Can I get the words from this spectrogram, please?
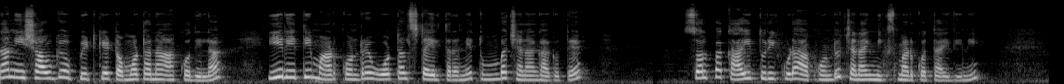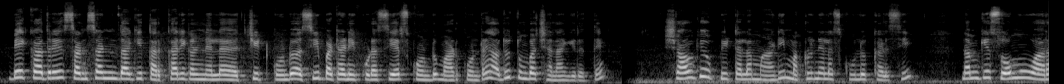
ನಾನು ಈ ಶಾವಿಗೆ ಉಪ್ಪಿಟ್ಟಿಗೆ ಟೊಮೊಟೊನ ಹಾಕೋದಿಲ್ಲ. ಈ ರೀತಿ ಮಾಡಿಕೊಂಡ್ರೆ ಹೋಟಲ್ ಸ್ಟೈಲ್ ಥರನೇ ತುಂಬ ಚೆನ್ನಾಗಾಗುತ್ತೆ. ಸ್ವಲ್ಪ ಕಾಯಿ ತುರಿ ಕೂಡ ಹಾಕ್ಕೊಂಡು ಚೆನ್ನಾಗಿ ಮಿಕ್ಸ್ ಮಾಡ್ಕೋತಾ ಇದ್ದೀನಿ. ಬೇಕಾದರೆ ಸಣ್ಣ ಸಣ್ಣದಾಗಿ ತರಕಾರಿಗಳನ್ನೆಲ್ಲ ಹೆಚ್ಚಿಟ್ಕೊಂಡು, ಹಸಿ ಬಟಾಣಿ ಕೂಡ ಸೇರಿಸ್ಕೊಂಡು ಮಾಡಿಕೊಂಡ್ರೆ ಅದು ತುಂಬ ಚೆನ್ನಾಗಿರುತ್ತೆ. ಶಾವಿಗೆ ಉಪ್ಪಿಟ್ಟೆಲ್ಲ ಮಾಡಿ ಮಕ್ಕಳನ್ನೆಲ್ಲ ಸ್ಕೂಲಿಗೆ ಕಳಿಸಿ, ನಮಗೆ ಸೋಮವಾರ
